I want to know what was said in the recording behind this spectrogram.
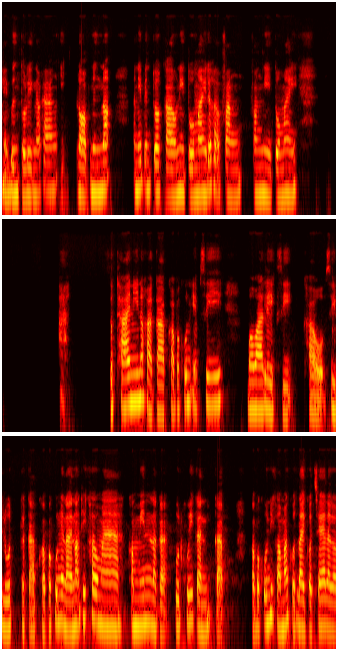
ให้เบิ่งตัวเลขแนวทางอีกรอบหนึงเนาะอันนี้เป็นตัวเก่านี่ตัวใหม่เด้อค่ะ ฟัง ฟังนี่ตัวใหม่สุดท้ายนี้เนาะค่ะกราบขอบพระคุณ FC บ่ว่าเลขสิเขาสิหลุดก็กราบขอบพระคุณหลายๆเนาะที่เข้ามาคอมเมนต์แล้วก็พูดคุยกันกับขอบพระคุณที่เขามากดไลค์กดแชร์แล้วก็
